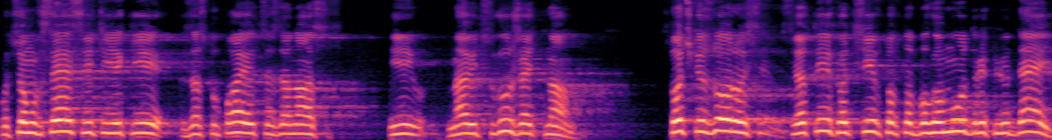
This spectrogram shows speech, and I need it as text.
у цьому всесвіті, які заступаються за нас і навіть служать нам. З точки зору святих отців, тобто богомудрих людей,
